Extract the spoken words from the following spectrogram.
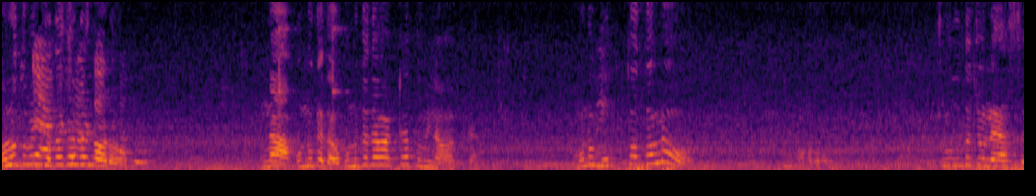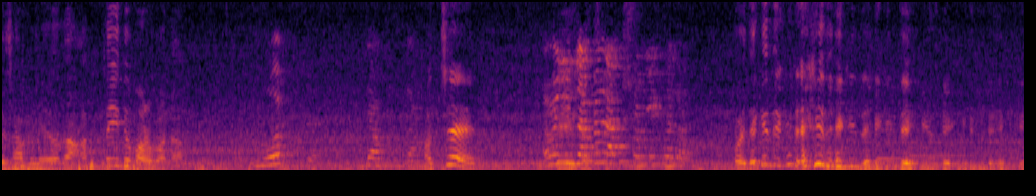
অনু তুমি খেতে খেতে করো। না বুনুকে দাও বুনুকে দাও একটা তুমি নাও একটা। বুনু মুখ তো তোলো চুল তো চলে আসছে সামনে দাদা আঁকতেই তো পারবা না। হচ্ছে? ঠিক আছে। ওই দেখি দেখি দেখি দেখি দেখি দেখি দেখি দেখি।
